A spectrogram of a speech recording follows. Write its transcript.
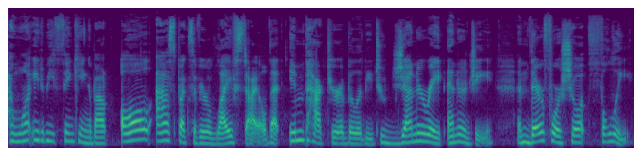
I want you to be thinking about all aspects of your lifestyle that impact your ability to generate energy and therefore show up fully.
